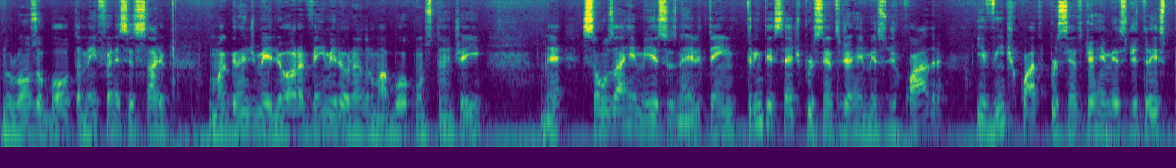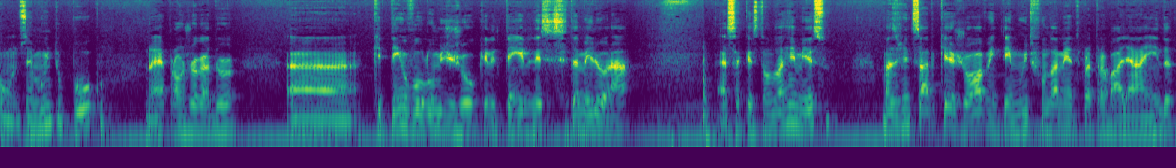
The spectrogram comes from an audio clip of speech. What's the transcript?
no Lonzo Ball, também foi necessário uma grande melhora, vem melhorando numa boa constante aí né, são os arremessos. Né? Ele tem 37% de arremesso de quadra e 24% de arremesso de 3 pontos. É muito pouco né, para um jogador uh, que tem o volume de jogo que ele tem, ele necessita melhorar essa questão do arremesso. Mas a gente sabe que é jovem, tem muito fundamento para trabalhar ainda.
